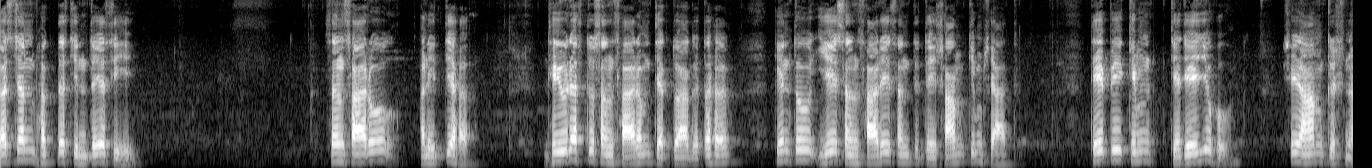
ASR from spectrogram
कश्चन भक्त चिंतयसी संसारो अनित्य। धीवरस्तु संसार त्यक्ता गतः। ये संसारे सन्ति तेषां किं स्यात्? तेपि किं त्यजेयुः? श्रीरामकृष्ण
